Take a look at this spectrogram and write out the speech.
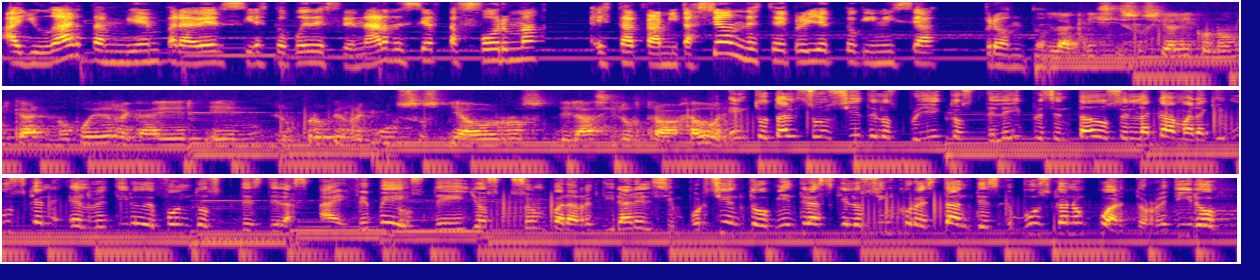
ayudar también para ver si esto puede frenar de cierta forma esta tramitación de este proyecto que inicia pronto. La crisis social y económica no puede recaer en los propios recursos y ahorros de las y los trabajadores. En total son siete los proyectos de ley presentados en la Cámara que buscan el retiro de fondos desde las AFP. Dos de ellos son para retirar el 100%, mientras que los cinco restantes buscan un cuarto retiro.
